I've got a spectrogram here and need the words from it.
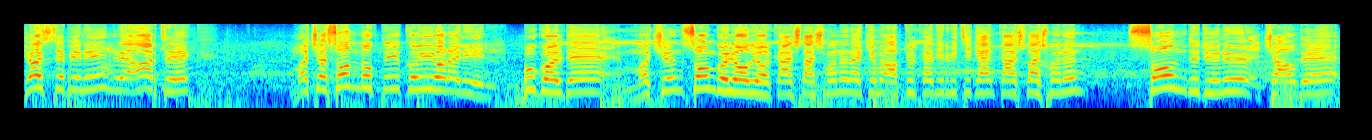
Göztepe'nin ve artık maça son noktayı koyuyor Halil. Bu golde maçın son golü oluyor. Karşılaşmanın hakemi Abdülkadir Bitigen karşılaşmanın son düdüğünü çaldı.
